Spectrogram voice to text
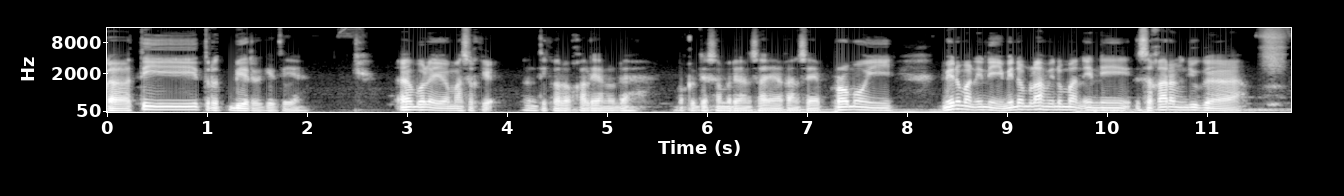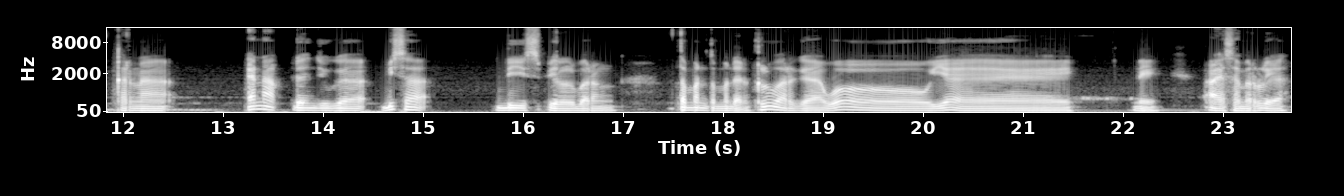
uh, tea root beer gitu ya. Uh, boleh ya masuk ya nanti kalau kalian udah bekerja sama dengan saya akan saya promoi minuman ini. Minumlah minuman ini sekarang juga. Karena enak dan juga bisa di spill bareng teman-teman dan keluarga. Wow yay. Nih ASMR dulu ya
